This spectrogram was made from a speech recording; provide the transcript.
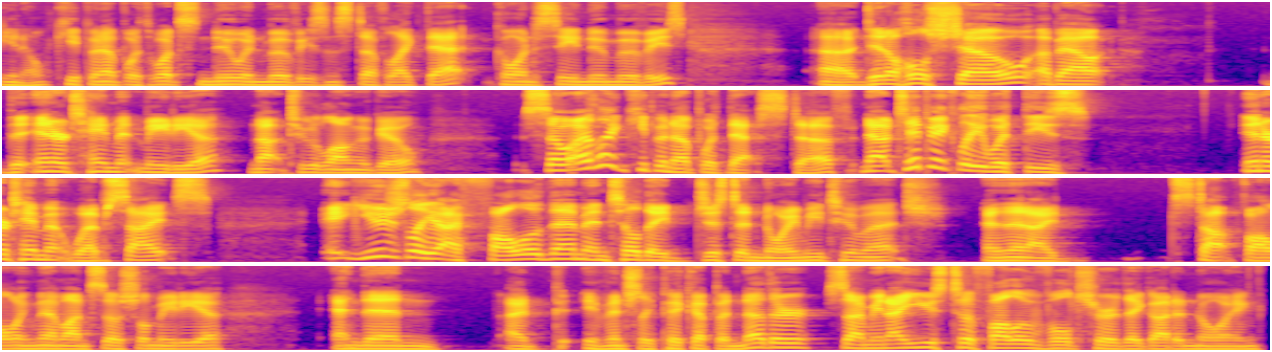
you know keeping up with what's new in movies and stuff like that. Going to see new movies. Uh, did a whole show about the entertainment media not too long ago. So I like keeping up with that stuff. Now, typically with these entertainment websites, it, usually I follow them until they just annoy me too much, and then I stop following them on social media, and then I p- eventually pick up another. So I mean, I used to follow Vulture; they got annoying.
